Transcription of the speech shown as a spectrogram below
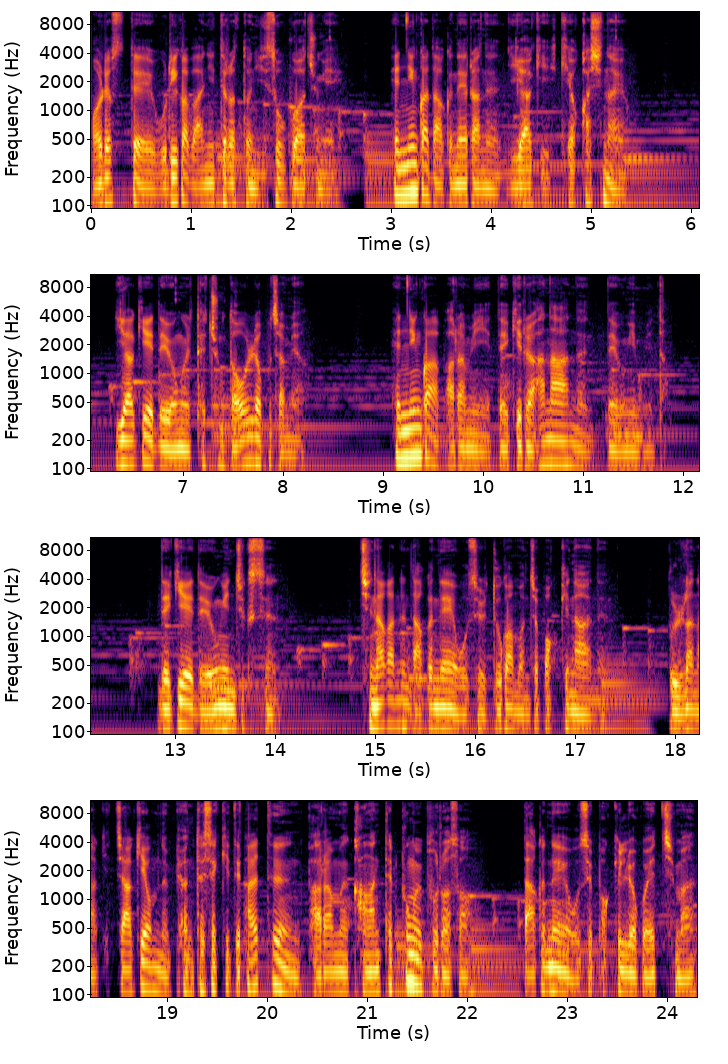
어렸을 때 우리가 많이 들었던 이소부화 중에 햇님과 나그네라는 이야기 기억하시나요? 이야기의 내용을 대충 떠올려 보자면 햇님과 바람이 내기를 하나 하는 내용입니다. 내기의 내용인 즉슨 지나가는 나그네의 옷을 누가 먼저 벗기나 하는 물란하기 짝이 없는 변태 새끼들 하여튼 바람은 강한 태풍을 불어서 나그네의 옷을 벗기려고 했지만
